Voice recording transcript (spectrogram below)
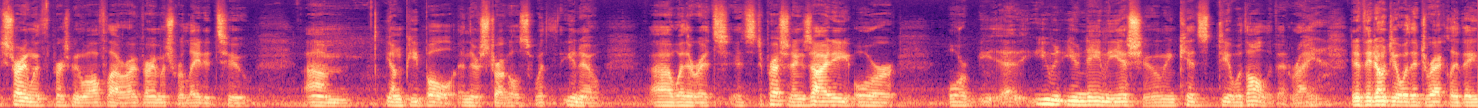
starting with the Perks of Being a Wallflower, I very much related to um, young people and their struggles with, you know, uh, whether it's it's depression, anxiety, or or uh, you you name the issue. I mean, kids deal with all of it, right? Yeah. And if they don't deal with it directly, they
